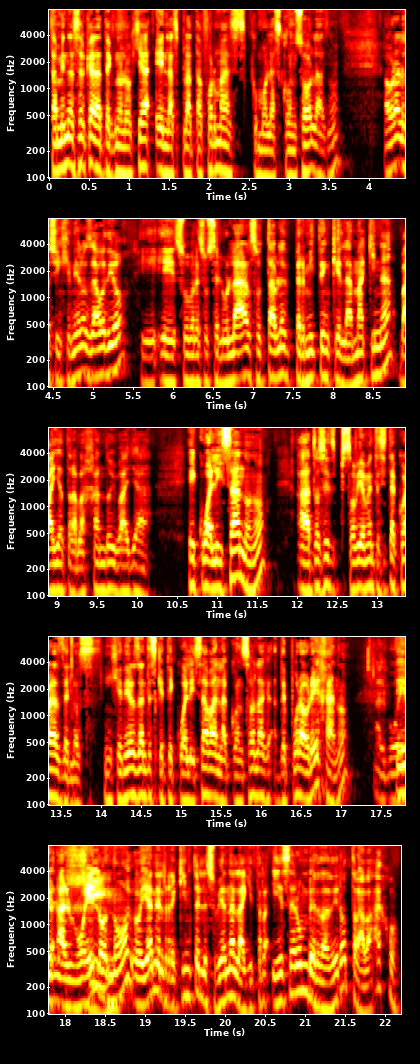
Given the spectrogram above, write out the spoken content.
También acerca de la tecnología en las plataformas como las consolas, ¿no? Ahora los ingenieros de audio y, y sobre su celular, su tablet, permiten que la máquina vaya trabajando y vaya ecualizando, ¿no? Ah, entonces, pues obviamente sí te acuerdas de los ingenieros de antes que te ecualizaban la consola de pura oreja, ¿no? Al vuelo. Al vuelo, sí. ¿no? Oían el requinto y le subían a la guitarra y ese era un verdadero trabajo.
